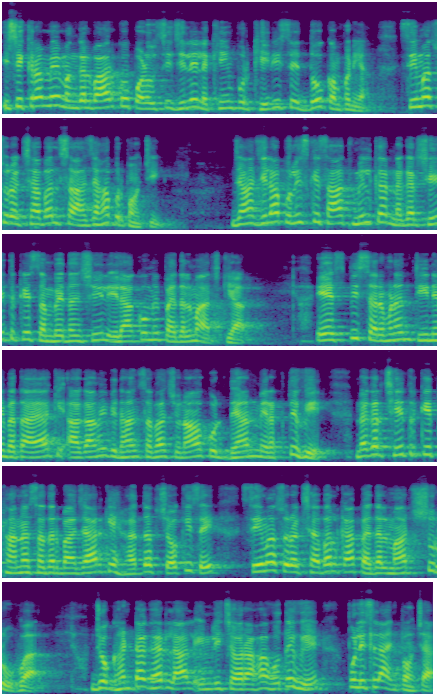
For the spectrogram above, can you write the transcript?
इसी क्रम में मंगलवार को पड़ोसी ज़िले लखीमपुर खीरी से दो कंपनियाँ सीमा सुरक्षा बल शाहजहांपुर पहुँची, जहाँ जिला पुलिस के साथ मिलकर नगर क्षेत्र के संवेदनशील इलाकों में पैदल मार्च किया। एएसपी सरवणन टी ने बताया कि आगामी विधानसभा चुनाव को ध्यान में रखते हुए नगर क्षेत्र के थाना सदर बाज़ार के हदफ चौकी से सीमा सुरक्षा बल का पैदल मार्च शुरू हुआ, जो घंटा घर लाल इमली चौराहा होते हुए पुलिस लाइन पहुँचा।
